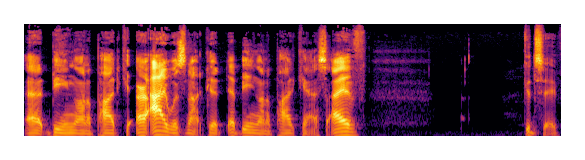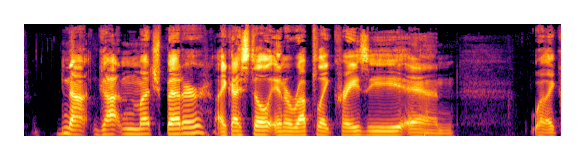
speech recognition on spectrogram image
at being on a podcast. Or I was not good at being on a podcast. I've Good save. not gotten much better. Like I still interrupt like crazy and well, like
